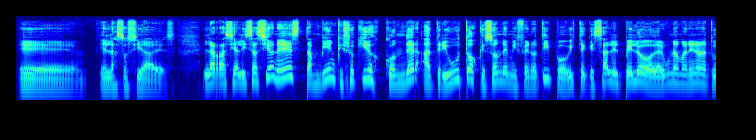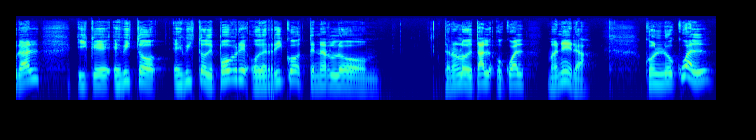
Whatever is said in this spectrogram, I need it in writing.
eh, en las sociedades. La racialización es también que yo quiero esconder atributos que son de mi fenotipo, ¿viste? Que sale el pelo de alguna manera natural y que es visto, es visto de pobre o de rico tenerlo, tenerlo de tal o cual manera. Con lo cual,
